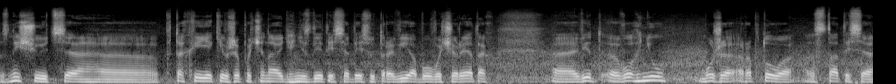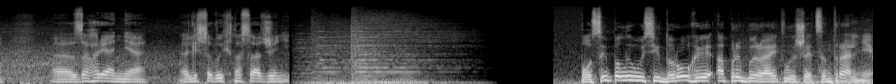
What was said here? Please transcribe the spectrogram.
знищуються е, птахи, які вже починають гніздитися десь у траві або в очеретах. Е, Від вогню може раптово статися загоряння лісових насаджень. Посипали усі дороги, а прибирають лише центральні.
